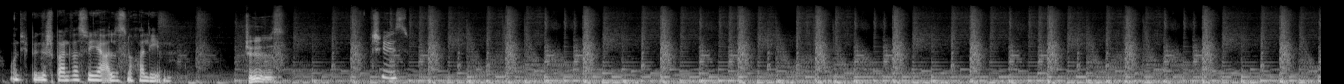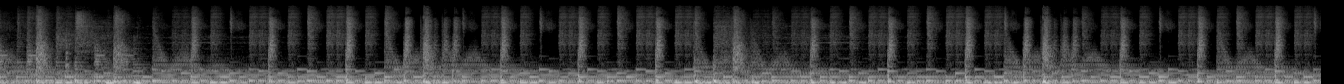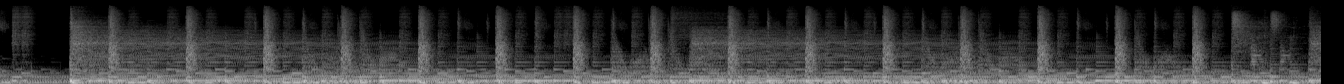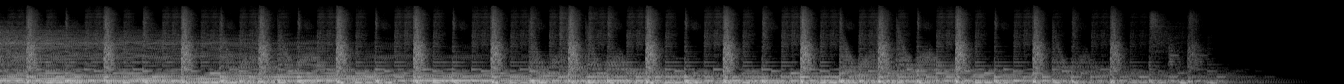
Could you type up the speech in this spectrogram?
und ich bin gespannt, was wir hier alles noch erleben. Tschüss. Tschüss.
